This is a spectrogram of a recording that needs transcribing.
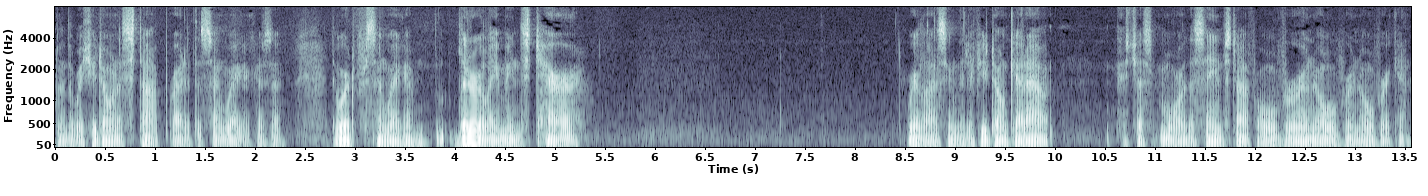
In other words, you don't want to stop right at the Samvega, because the, the word for Samvega literally means terror. Realizing that if you don't get out, it's just more of the same stuff over and over and over again.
